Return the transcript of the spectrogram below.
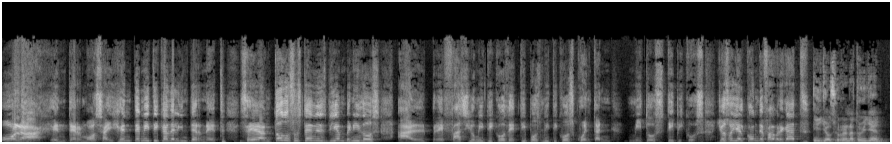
Hola, gente hermosa y gente mítica del Internet. Sean todos ustedes bienvenidos al prefacio mítico de tipos míticos cuentan mitos típicos. Yo soy el conde Fabregat Y yo soy Renato Guillén.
